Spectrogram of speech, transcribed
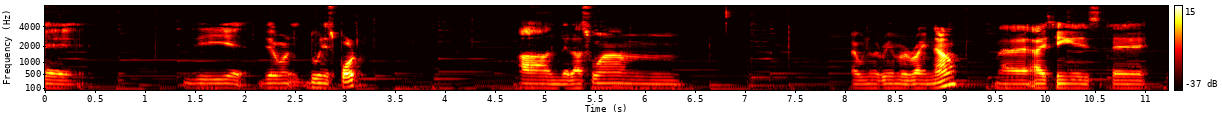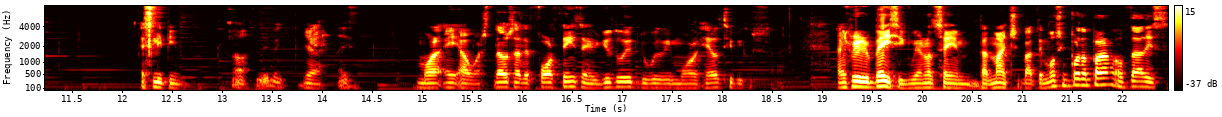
uh, the the one doing sport and the last one I will not remember right now. Uh, I think is uh, sleeping. Oh, sleeping. Yeah, Nice. more than eight hours. Those are the four things that if you do it, you will be more healthy because and it's really basic. We are not saying that much, but the most important part of that is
